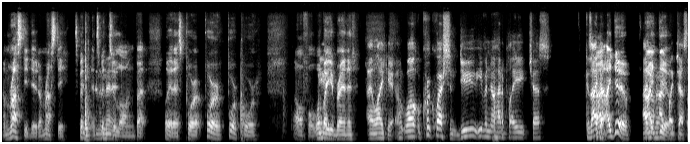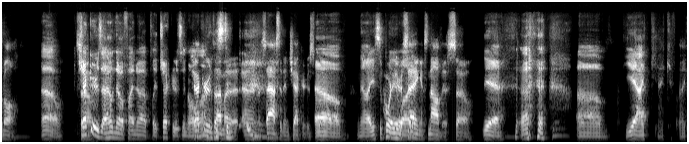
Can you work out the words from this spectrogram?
I'm rusty, dude. I'm rusty. It's been it's been too long, but look at this. Poor, poor, poor, poor. Awful. What about you, Brandon? I like it. Well, quick question: Do you even know how to play chess? Because I don't. Uh, I do. I don't I know do. how to play chess at all. Oh, so, checkers. I don't know if I know how to play checkers in all. Checkers. Honesty. I'm a, an assassin in checkers. Oh no, I used to. According to you were saying, it's novice. So yeah, um, yeah. I, I, I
